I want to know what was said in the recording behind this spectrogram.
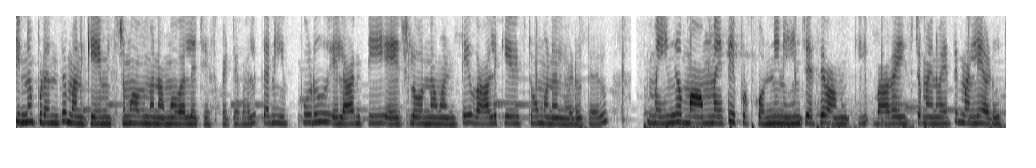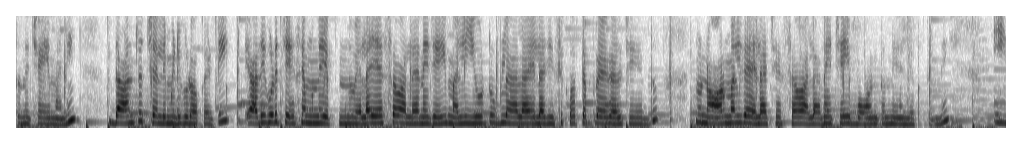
చిన్నప్పుడంతా మనకి ఏమి ఇష్టమో అవి మన అమ్మ వాళ్ళే చేసి పెట్టేవాళ్ళు. కానీ ఇప్పుడు ఎలాంటి ఏజ్లో ఉన్నామంటే వాళ్ళకి ఏమి ఇష్టమో మనల్ని అడుగుతారు. మెయిన్గా మా అమ్మ అయితే ఇప్పుడు కొన్ని నేను చేసే ఆమెకి బాగా ఇష్టమైనవి అయితే మళ్ళీ అడుగుతుంది చేయమని. దాంట్లో చెల్లిమిడి కూడా ఒకటి. అది కూడా చేసే ముందే చెప్తుంది. నువ్వు ఎలా చేస్తావు అలానే చేయి. మళ్ళీ యూట్యూబ్లో అలా ఇలా చేసి కొత్త ప్రయోగాలు చేయొద్దు. నువ్వు నార్మల్గా ఎలా చేస్తావు అలానే చేయి. బాగుంటుంది అని చెప్తుంది. ఈ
